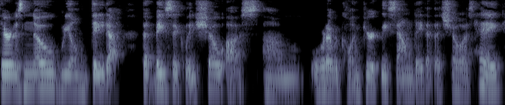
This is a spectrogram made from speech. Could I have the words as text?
There is no real data that basically show us, um, or what I would call empirically sound data that show us, hey,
